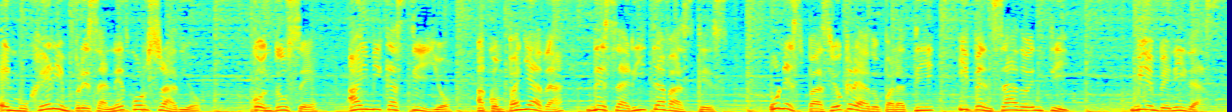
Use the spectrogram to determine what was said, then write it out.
en Mujer y Empresa Networks Radio. Conduce Aimi Castillo, acompañada de Sarita Vázquez. Un espacio creado para ti y pensado en ti. Bienvenidas.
